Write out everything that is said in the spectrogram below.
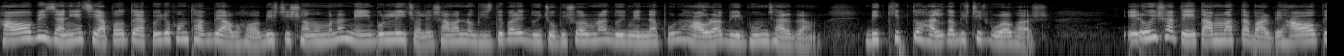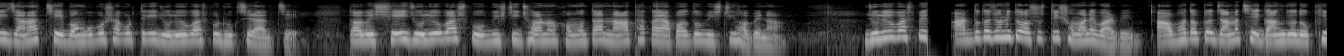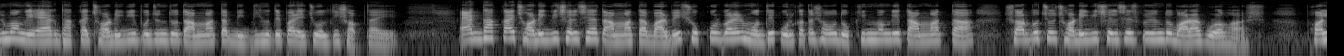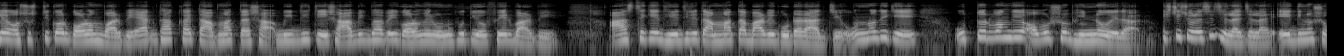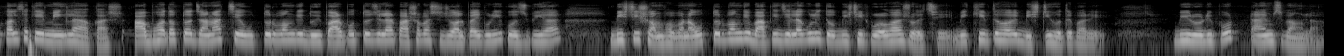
হাওয়া অফিস জানিয়েছে, আপাতত একই রকম থাকবে আবহাওয়া। বৃষ্টির সম্ভাবনা নেই বললেই চলে। সামান্য ভিজতে পারে দুই চব্বিশ পরগনা, দুই মেদিনীপুর, হাওড়া, বীরভূম, ঝাড়গ্রাম। বিক্ষিপ্ত হালকা বৃষ্টির পূর্বাভাস। এর ওই সাথে তাপমাত্রা বাড়বে। হাওয়া অফিস জানাচ্ছে, বঙ্গোপসাগর থেকে জলীয় বাষ্প ঢুকছে রাজ্যে। তবে সেই জলীয় বাষ্প বৃষ্টি ঝরানোর ক্ষমতা না থাকায় আপাতত বৃষ্টি হবে না। জলীয় বাষ্পে আর্দ্রতাজনিত অস্বস্তি সমানে বাড়বে। আবহাওয়া দপ্তর জানাচ্ছে, গাঙ্গেয় দক্ষিণবঙ্গে এক ধাক্কায় ছ ডিগ্রি পর্যন্ত তাপমাত্রা বৃদ্ধি হতে পারে চলতি সপ্তাহে। এক ধাক্কায় ছ ডিগ্রি সেলসিয়াস তাপমাত্রা বাড়বে। শুক্রবারের মধ্যে কলকাতা সহ দক্ষিণবঙ্গে তাপমাত্রা সর্বোচ্চ ছ ডিগ্রি সেলসিয়াস পর্যন্ত বাড়ার পূর্বাভাস। ফলে অস্বস্তিকর গরম বাড়বে। এক ধাক্কায় তাপমাত্রা বৃদ্ধিতে স্বাভাবিকভাবেই গরমের অনুভূতিও ফের বাড়বে। আজ থেকে ধীরে ধীরে তাপমাত্রা বাড়বে গোটা রাজ্যে। অন্যদিকে উত্তরবঙ্গে অবশ্য ভিন্ন ওয়েদার বৃষ্টি চলেছে জেলায় জেলায়। এই দিনও সকাল থেকে মেঘলা আকাশ। আবহাওয়া দপ্তর জানাচ্ছে, উত্তরবঙ্গে দুই পার্বত্য জেলার পাশাপাশি জলপাইগুড়ি, কোচবিহার বৃষ্টির সম্ভাবনা। উত্তরবঙ্গে বাকি জেলাগুলিতেও বৃষ্টির প্রভাস রয়েছে। বিক্ষিপ্তভাবে বৃষ্টি হতে পারে। Bureau report, Times Bangla.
